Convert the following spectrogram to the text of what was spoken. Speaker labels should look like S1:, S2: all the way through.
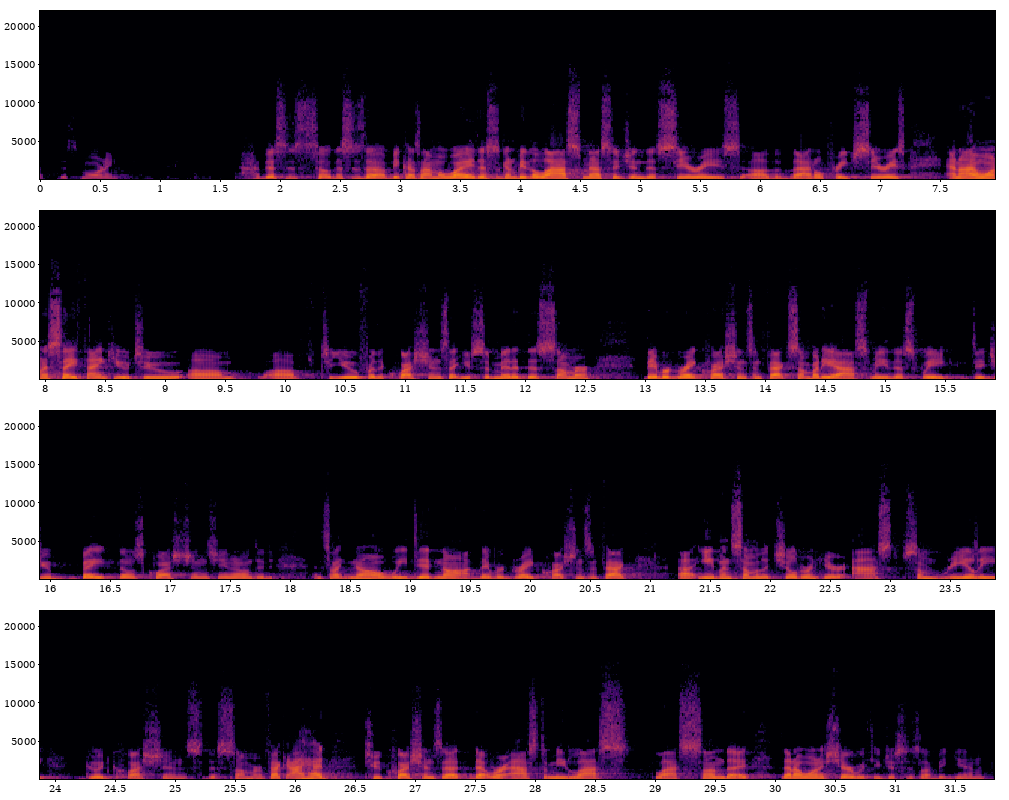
S1: Uh, this morning. This is so. This is a, because I'm away. This is going to be the last message in this series, uh, the That'll Preach series. And I want to say thank you to um, uh, to you for the questions that you submitted this summer. They were great questions. In fact, somebody asked me this week, "Did you bait those questions?" You know, did, it's like, no, we did not. They were great questions. In fact, uh, even some of the children here asked some really good questions this summer. In fact, I had two questions that, that were asked of me last last Sunday that I want to share with you just as I begin.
